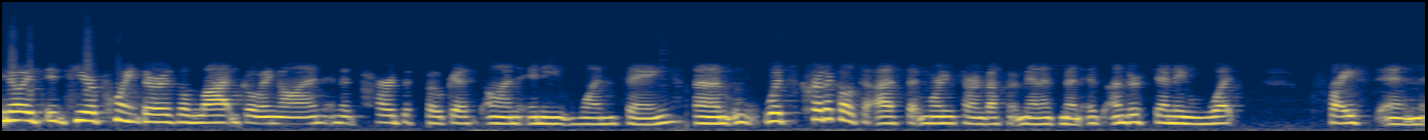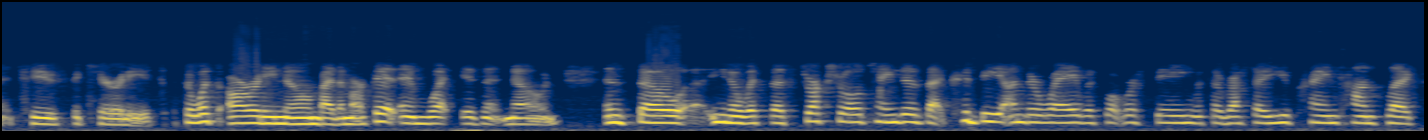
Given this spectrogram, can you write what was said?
You know, it, it, to your point, there is a lot going on, and it's hard to focus on any one thing. Um, what's critical to us at Morningstar Investment Management is understanding what's priced in to securities. So, what's already known by the market and what isn't known. And so, you know, with the structural changes that could be underway with what we're seeing with the Russia Ukraine conflict,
